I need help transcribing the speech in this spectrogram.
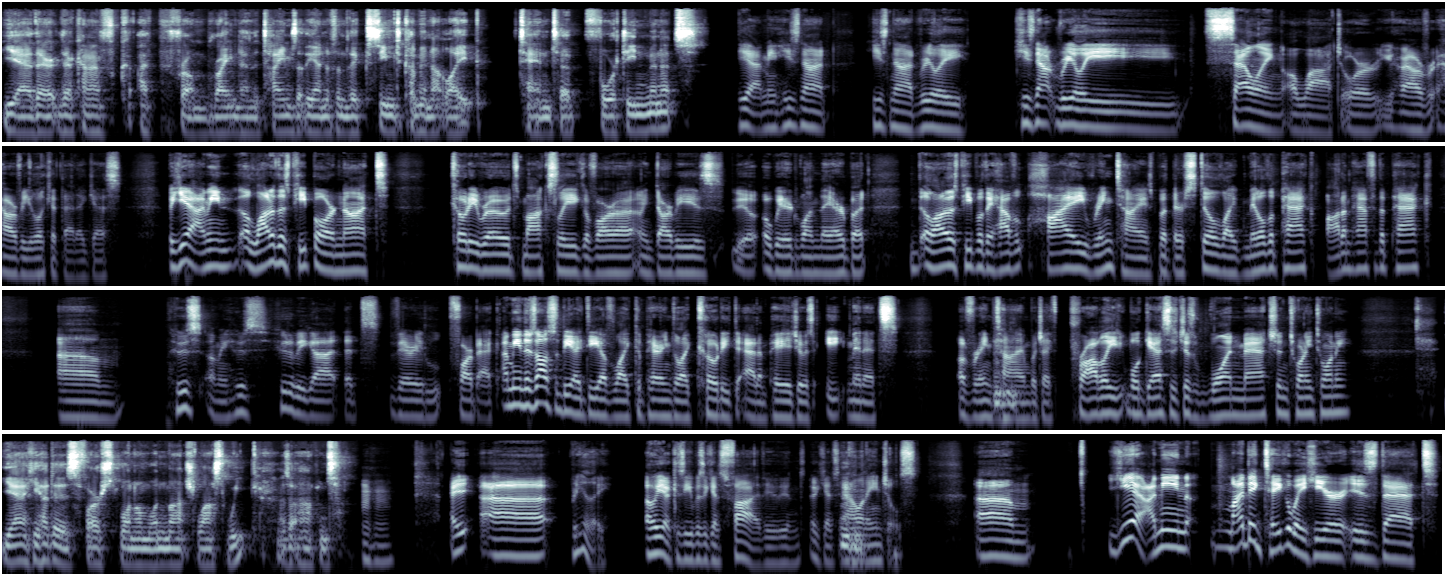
Yeah, they're they're kind of from writing down the times at the end of them. They seem to come in at like 10 to 14 minutes. Yeah, I mean, he's not he's not really he's not really selling a lot or however however you look at that i guess. But yeah i mean a lot of those people are not cody rhodes moxley guevara i mean darby is a weird one there but a lot of those people they have high ring times but they're still like middle of the pack bottom half of the pack. Um who's i mean who's who do we got that's very far back? I mean there's also the idea of like comparing to like cody to adam page. It was eight minutes of ring mm-hmm. time, mm-hmm. which I probably will guess is just one match in 2020. Yeah, he had his first one-on-one match last week, as it happens. Mm-hmm. I uh, really? Oh yeah, because he was against five. He was against mm-hmm. Alan Angels. Um, yeah, I mean, my big takeaway here is that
